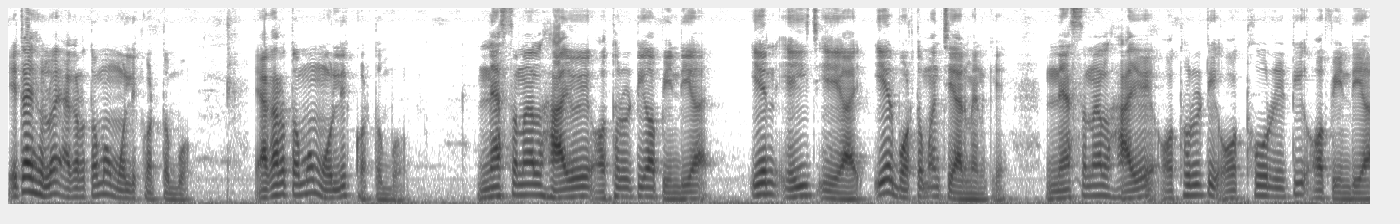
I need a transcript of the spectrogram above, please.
এটাই হলো এগারোতম মৌলিক কর্তব্য। এগারোতম মৌলিক কর্তব্য। National Highway Authority of India NHAI, এর বর্তমান চেয়ারম্যানকে National Highway Authority Authority of India,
